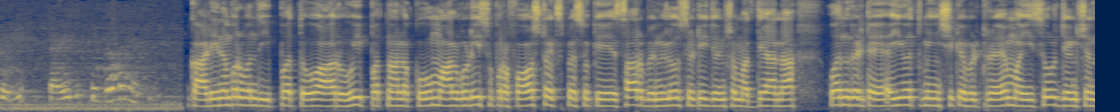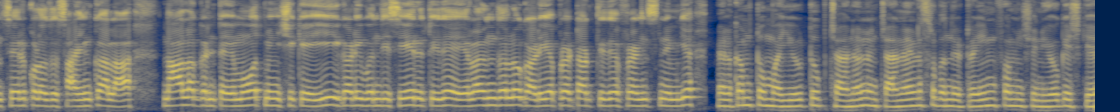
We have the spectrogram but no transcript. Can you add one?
ಗ್ರಾಹಕರೇ ದಯವಿಟ್ಟು ಗಮನಿಸಿ. ಗಾಡಿ ನಂಬರ್ ಬಂದು ಇಪ್ಪತ್ತು ಆರು ಇಪ್ಪತ್ನಾಲ್ಕು Malgudi super fast express K S R Bengaluru city junction ಮಧ್ಯಾಹ್ನ ಒಂದು ಗಂಟೆ ಐವತ್ತು ನಿಮಿಷಕ್ಕೆ ಬಿಟ್ಟರೆ ಮೈಸೂರು ಜಂಕ್ಷನ್ ಸೇರಿಕೊಳ್ಳೋದು ಸಾಯಂಕಾಲ ನಾಲ್ಕು ಗಂಟೆ ಮೂವತ್ತು ನಿಮಿಷಕ್ಕೆ ಈ ಗಾಡಿ ಬಂದು ಸೇರುತ್ತಿದೆ. ಎಲ್ಲರಿಂದಲೂ ಗಾಡಿ ಅಪ್ರೇಟ್ ಆಗ್ತಿದೆ ಫ್ರೆಂಡ್ಸ್ ನಿಮಗೆ. Welcome to my YouTube channel. ನನ್ನ ಚಾನಲ್ ಹೆಸರು ಬಂದು ಟ್ರೈನ್ ಇನ್ಫಾರ್ಮೇಷನ್ ಯೋಗೇಶ್ಗೆ.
